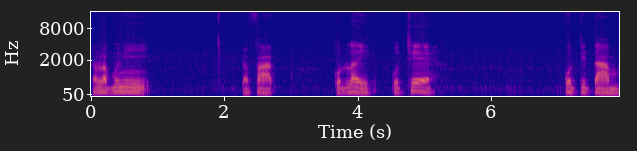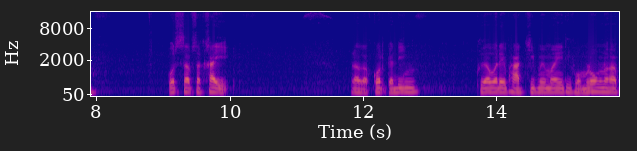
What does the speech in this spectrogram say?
สำหรับมื้อนี้ก็ฝากกดไลค์กดแชร์ กดติดตาม กด Subscribe แล้วก็กดกระดิ่ง เพื่อบ่ได้พลาดคลิปใหม่ๆที่ผมลงนะครับ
